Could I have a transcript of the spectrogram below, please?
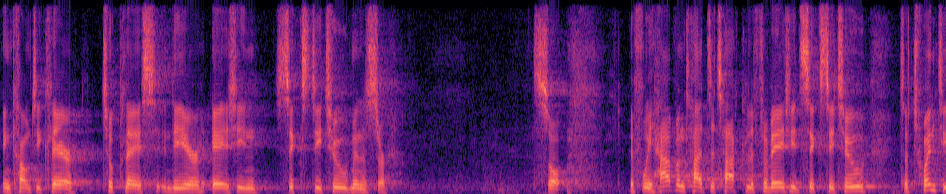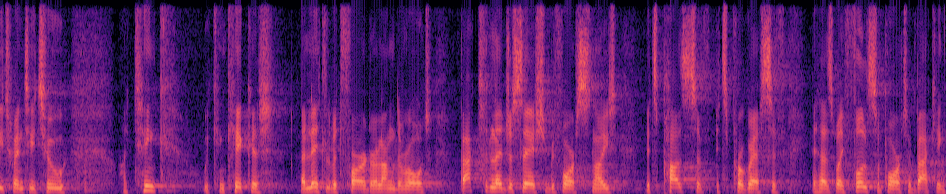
in County Clare took place in the year 1862, Minister. So, if we haven't had to tackle it from 1862 to 2022, I think we can kick it a little bit further along the road. Back to the legislation before us tonight. It's positive, it's progressive, it has my full support and backing.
